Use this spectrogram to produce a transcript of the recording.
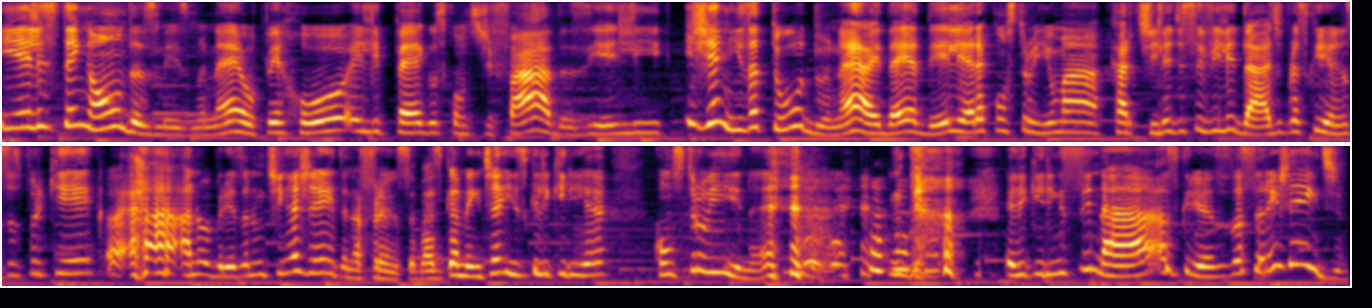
E eles têm ondas mesmo, né? O Perrault, ele pega os contos de fadas e ele higieniza tudo, né? A ideia dele era construir uma cartilha de civilidade para as crianças, porque a, a nobreza não tinha jeito na França. Basicamente é isso que ele queria construir, né? então, ele queria ensinar as crianças a serem gente.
